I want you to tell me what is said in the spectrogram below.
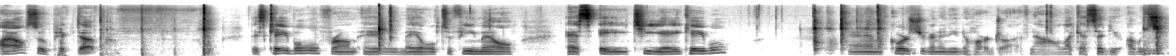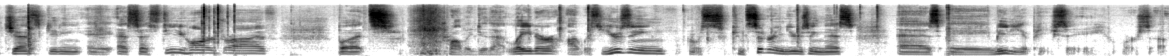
I also picked up this cable from a male to female SATA cable. And of course you're going to need a hard drive. Now, like I said, you, I would suggest getting a SSD hard drive, but I'll probably do that later. I was using, I was considering using this as a media PC or so.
